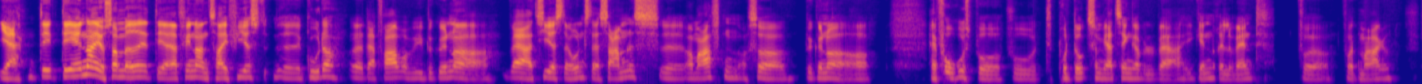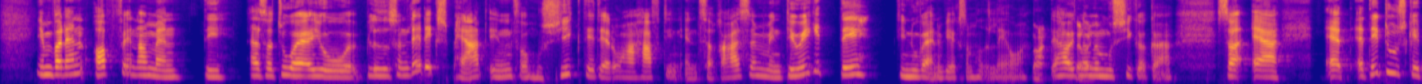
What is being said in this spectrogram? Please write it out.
ja, det, det ender jo så med, at jeg finder en 3-4 øh, gutter øh, derfra, hvor vi begynder hver tirsdag og onsdag at samles øh, om aftenen, og så begynder at have fokus på, på et produkt, som jeg tænker vil være igen relevant for, for et marked. Jamen, hvordan opfinder man det? Altså, du er jo blevet sådan lidt ekspert inden for musik, det er der, du har haft din interesse, men det er jo ikke det, de nuværende virksomheder laver. Nej, det har jo ikke noget med musik at gøre. Så er, er, er det, du skal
